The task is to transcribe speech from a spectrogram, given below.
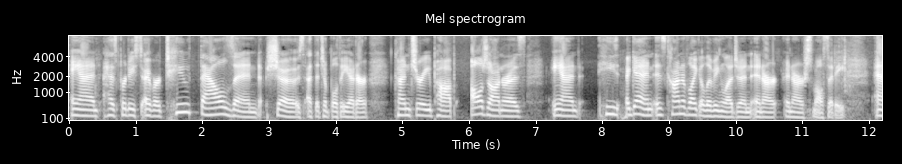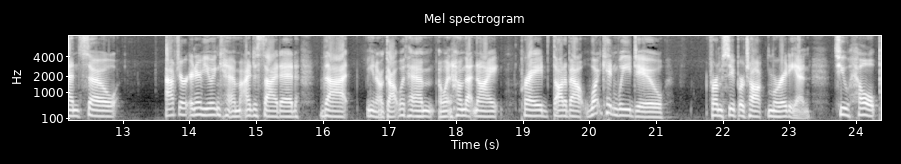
and has produced over 2,000 shows at the Temple Theater, country, pop, all genres. And he, again, is kind of like a living legend in our, in our small city. And so after interviewing him, I decided that, you know, got with him. I went home that night, prayed, thought about what can we do from Super Talk Meridian to help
